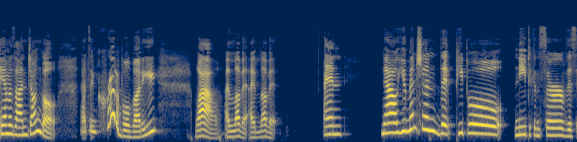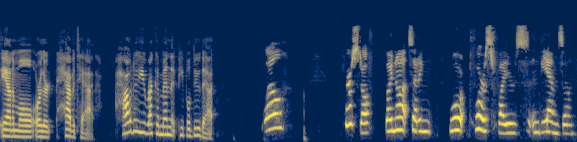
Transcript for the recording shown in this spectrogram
Amazon jungle. That's incredible, buddy. Wow. I love it. I love it. And now you mentioned that people need to conserve this animal or their habitat. How do you recommend that people do that? Well, first off, by not setting war- forest fires in the Amazon.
